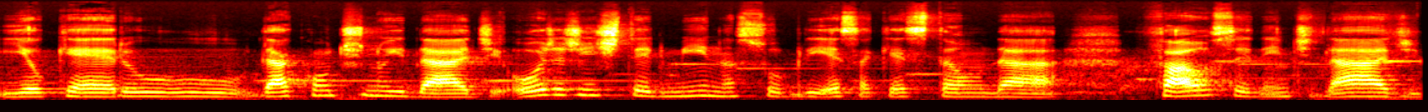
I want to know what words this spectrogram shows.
E eu quero dar continuidade. Hoje a gente termina sobre essa questão da falsa identidade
